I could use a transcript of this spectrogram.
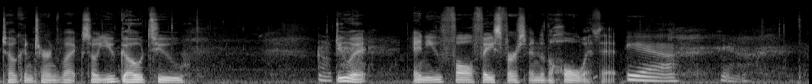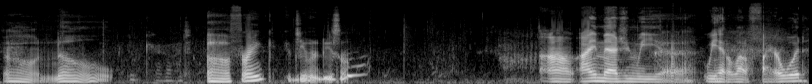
Token turns black. So you go to do it, and you fall face first into the hole with it. Yeah. Yeah. Oh, no. God. Uh, Frank, do you want to do something? Um, I imagine we uh, we had a lot of firewood.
